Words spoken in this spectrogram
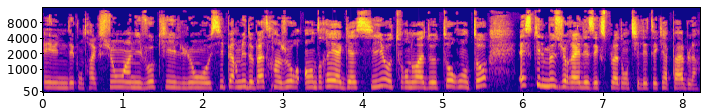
Et une décontraction, un niveau qui lui ont aussi permis de battre un jour André Agassi au tournoi de Toronto. Est-ce qu'il mesurait les exploits dont il était capable?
